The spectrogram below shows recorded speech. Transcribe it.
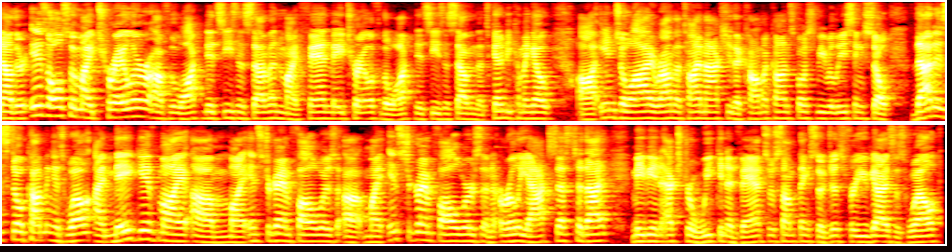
Now, there is also my trailer uh, for The Walking Dead Season 7, my fan-made trailer for The Walking Dead Season 7 that's going to be coming out uh, in July, around the time, actually, the Comic-Con's supposed to be releasing, so that is still coming as well. I may give my um, my Instagram followers, uh, my Instagram followers an early access to that, maybe an extra week in advance or something, so just for you guys as well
